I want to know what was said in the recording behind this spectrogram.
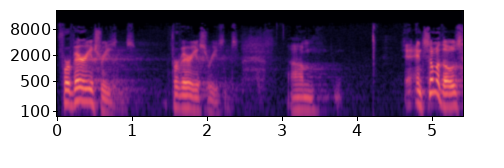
for various reasons. For various reasons. Um, and some of those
